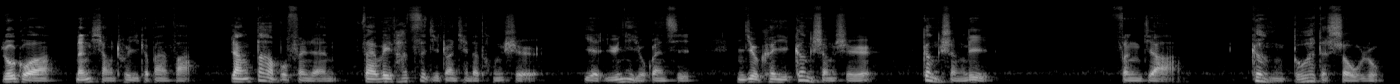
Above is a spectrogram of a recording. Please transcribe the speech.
如果能想出一个办法，让大部分人在为他自己赚钱的同时，也与你有关系，你就可以更省时、更省力，增加更多的收入。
